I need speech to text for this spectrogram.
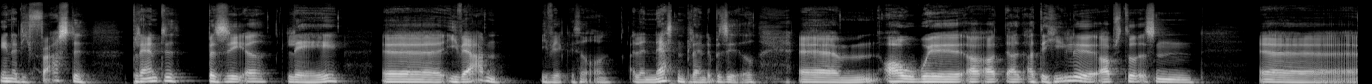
en af de første plantebaserede læge øh, i verden i virkeligheden, eller næsten plantebaseret. Øhm, og, øh, og, og, og det hele opstod sådan, Øh,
